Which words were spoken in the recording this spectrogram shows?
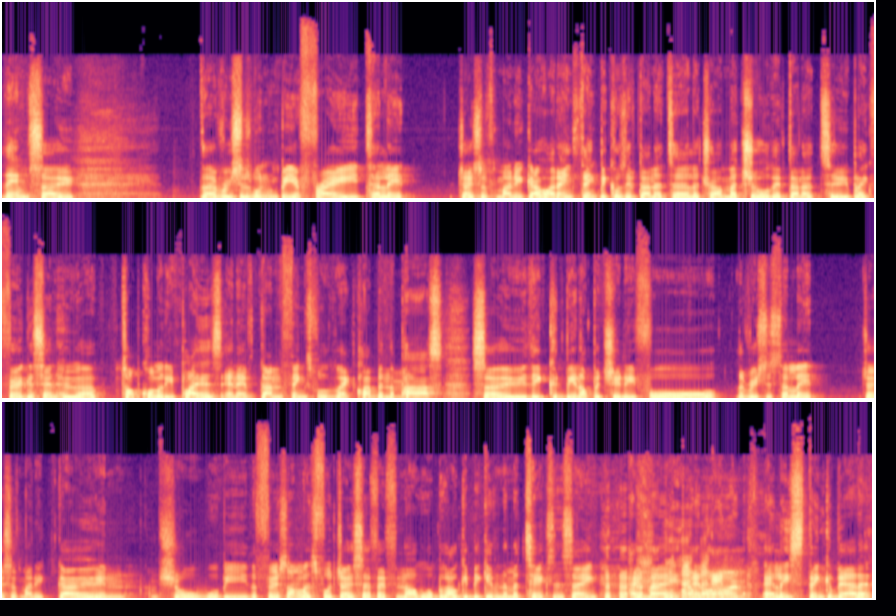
them. So the Roosters wouldn't be afraid to let Joseph hmm. Manu go, I don't think, because they've done it to Latrell Mitchell, they've done it to Blake Ferguson, who are top quality players and have done things for that club in the past. So there could be an opportunity for the Roosters to let Joseph Manu go, and I'm sure we'll be the first on the list for Joseph. If not, we'll, I'll be giving him a text and saying, "Hey, mate, at, at- at least think about it."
